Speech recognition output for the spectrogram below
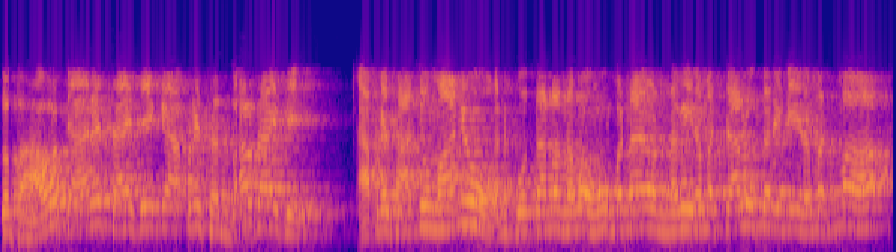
તો ભાવો ત્યારે જ થાય છે કે આપણે સદભાવ થાય છે. આપણે સાચું માન્યું અને પોતાનો નવો હું બનાવ્યો, નવી રમત ચાલુ કરીને એ રમતમાં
